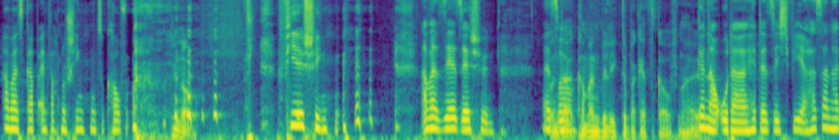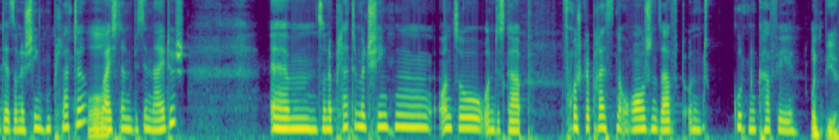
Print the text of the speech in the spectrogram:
Aber es gab einfach nur Schinken zu kaufen. Genau. Viel Schinken. Aber sehr, sehr schön. Also, und da kann man belegte Baguettes kaufen halt. genau. Oder hätte er sich, wie Hassan hat ja so eine Schinkenplatte, Mhm. war ich dann ein bisschen neidisch. Ähm, so eine Platte mit Schinken und so. Und es gab frisch gepressten Orangensaft und guten Kaffee. Und Bier.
